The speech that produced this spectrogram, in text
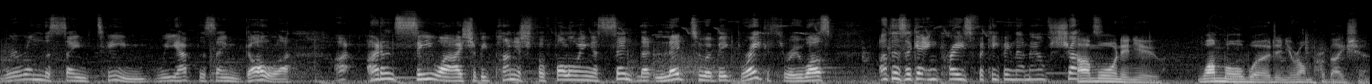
We're on the same team. We have the same goal. I, I, I don't see why I should be punished for following a scent that led to a big breakthrough, whilst others are getting praised for keeping their mouths shut. I'm warning you. One more word and you're on probation.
